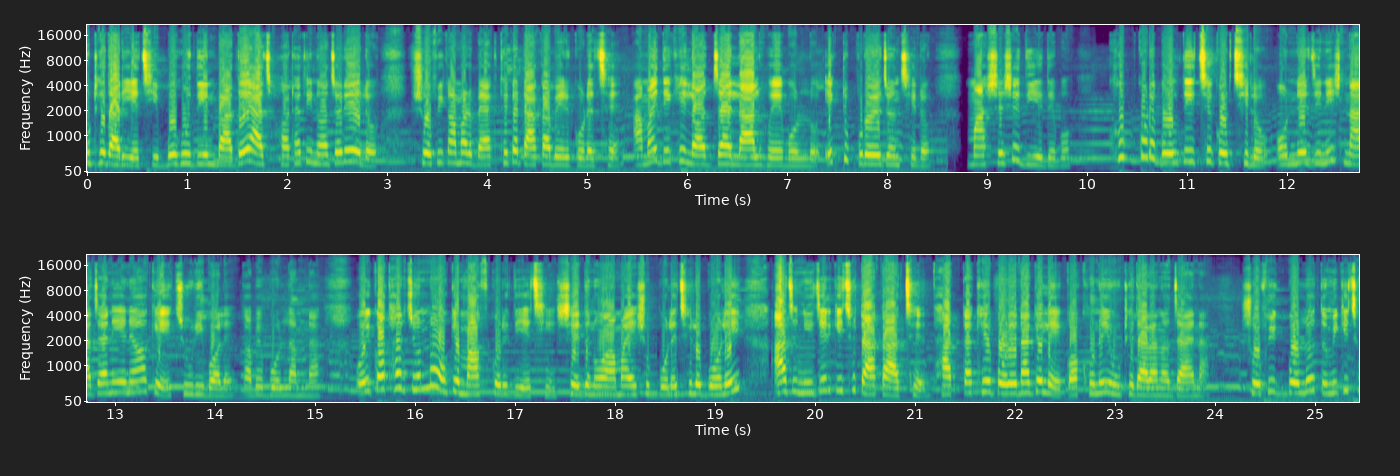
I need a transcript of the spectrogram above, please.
উঠে দাঁড়িয়েছি, বহুদিন বাদে আজ হঠাৎই নজরে এলো, শফিক আমার ব্যাগ থেকে টাকা বের করেছে। আমায় দেখে লজ্জায় লাল হয়ে বলল, একটু প্রয়োজন ছিল, মাস শেষে দিয়ে দেব। খুব করে বলতে ইচ্ছে করছিল, অন্যের জিনিস না জানিয়ে নেওয়াকে চুরি বলে, তবে বললাম না। ওই কথার জন্য ওকে মাফ করে দিয়েছি। সেদিন ও আমায় এসব বলেছিল বলেই আজ নিজের কিছু টাকা আছে, ধাক্কা খেয়ে পড়ে না গেলে কখনোই উঠে দাঁড়ানো যায় না। শফিক বলল, তুমি কিছু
